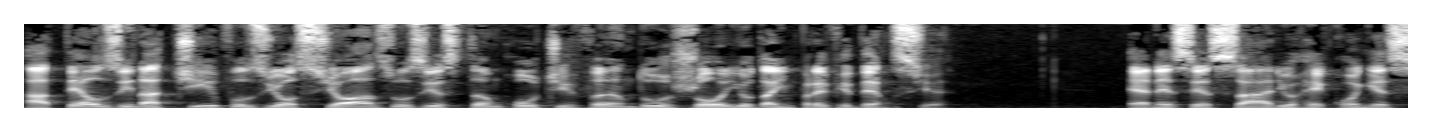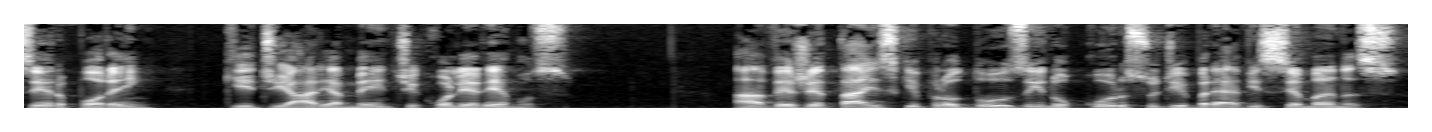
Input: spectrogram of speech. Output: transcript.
Até os inativos e ociosos estão cultivando o joio da imprevidência. É necessário reconhecer, porém, que diariamente colheremos. Há vegetais que produzem no curso de breves semanas,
